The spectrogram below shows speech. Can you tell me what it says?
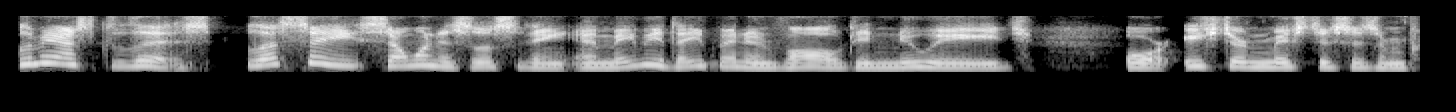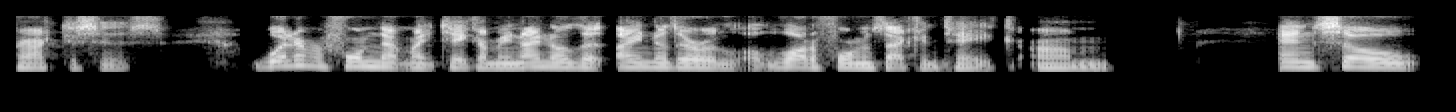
Let me ask this. Let's say someone is listening and maybe they've been involved in new age or eastern mysticism practices whatever form that might take. I mean i know that i know there are a lot of forms that can take um and so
